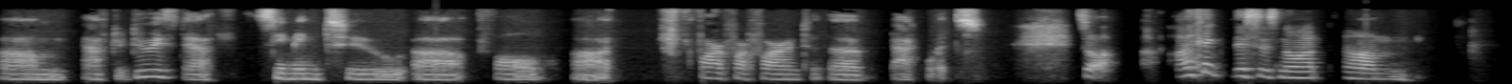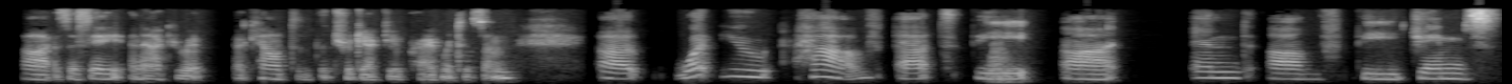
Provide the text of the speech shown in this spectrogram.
um, after Dewey's death seeming to uh, fall uh, far, far, far into the backwoods. So I think this is not, um, uh, as I say, an accurate account of the trajectory of pragmatism. Uh, what you have at the uh, end of the James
